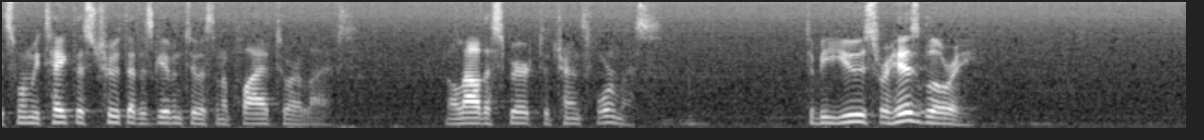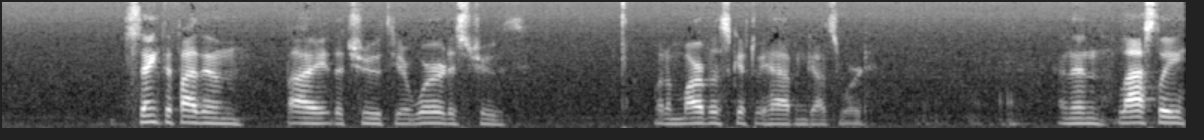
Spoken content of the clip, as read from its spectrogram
it's when we take this truth that is given to us and apply it to our lives and allow the Spirit to transform us, to be used for His glory. Sanctify them by the truth. Your word is truth. What a marvelous gift we have in God's word. And then lastly,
